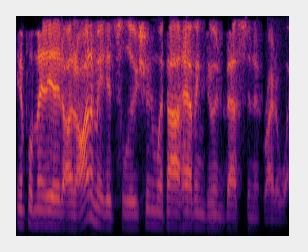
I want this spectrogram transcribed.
implement an automated solution without having to invest in it right away.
